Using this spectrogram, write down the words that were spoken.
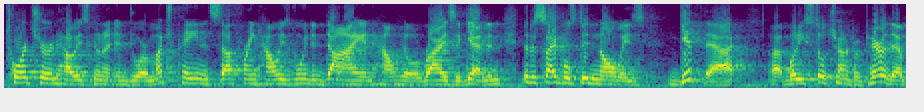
tortured, how he's going to endure much pain and suffering, how he's going to die, and how he'll rise again. And the disciples didn't always get that, uh, but he's still trying to prepare them.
